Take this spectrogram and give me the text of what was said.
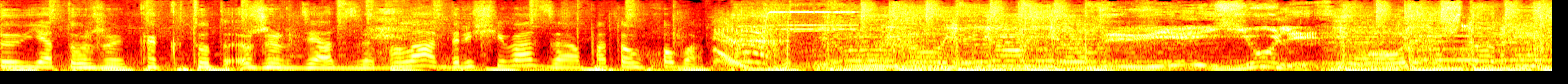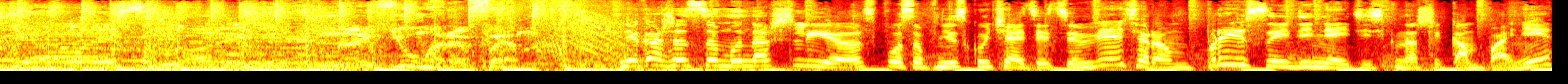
э, я тоже, как тот жердядзе. Была дрещевадзе, а потом хоба. Две Юли. На Юмор ФМ. Мне кажется, мы нашли э, способ не скучать этим вечером. Присоединяйтесь к нашей компании.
